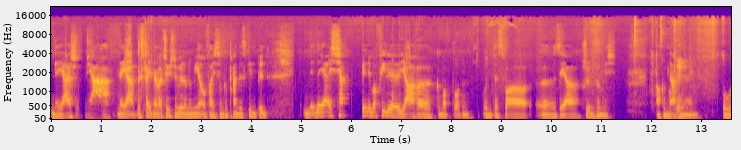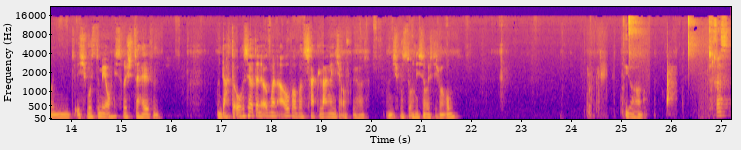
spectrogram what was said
Naja, ja, naja, das fällt mir natürlich nur wieder nur mir auf, weil ich so ein gebranntes Kind bin. Naja, ich hab, bin über viele Jahre gemobbt worden und das war äh, sehr schlimm für mich, auch im Nachhinein. Und ich wusste mir auch nicht so richtig zu helfen. Und dachte auch, es hört dann irgendwann auf, aber es hat lange nicht aufgehört. Und ich wusste auch nicht so richtig warum. Ja, Krass.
